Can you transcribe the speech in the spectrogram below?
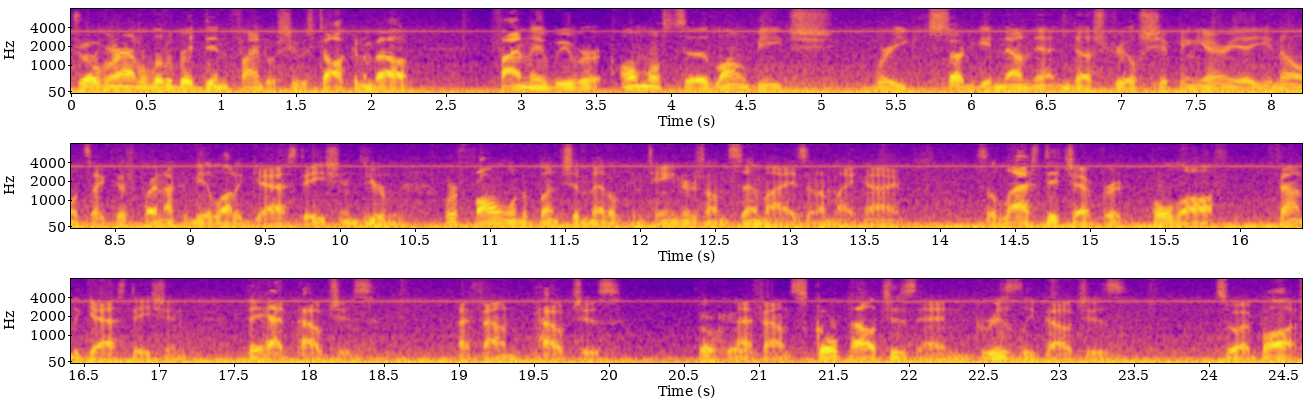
drove around a little bit, didn't find what she was talking about. Finally, we were almost to Long Beach, where you started getting down in that industrial shipping area. You know, it's like there's probably not going to be a lot of gas stations. You're we're following a bunch of metal containers on semis, and I'm like, all right. So last ditch effort, pulled off, found a gas station. They had pouches. I found pouches. Okay. I found Skoal pouches and grizzly pouches. So I bought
